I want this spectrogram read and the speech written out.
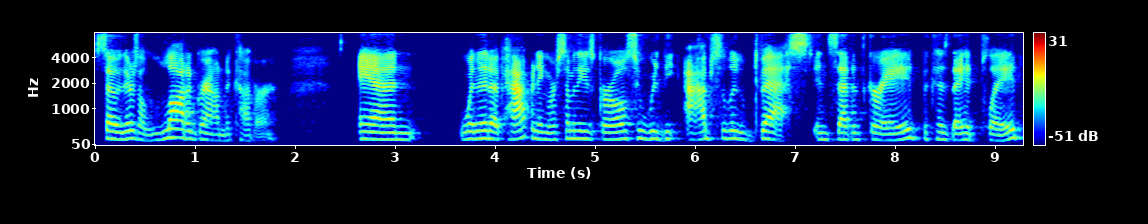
So there's a lot of ground to cover. And what ended up happening were some of these girls who were the absolute best in seventh grade because they had played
